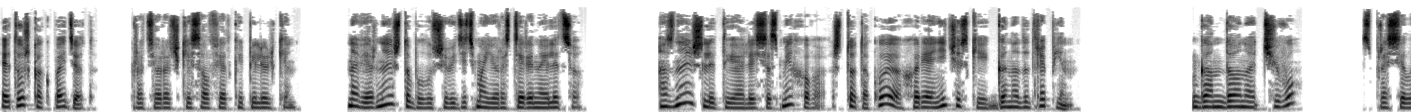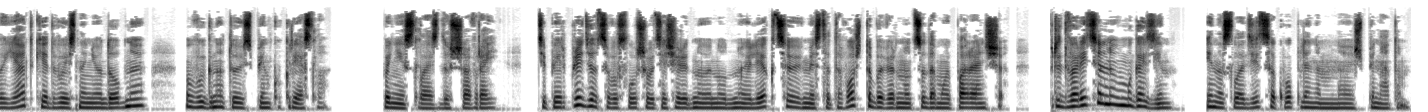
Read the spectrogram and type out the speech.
Это уж как пойдет. Протер очки салфеткой Пилюлькин. Наверное, чтобы лучше видеть мое растерянное лицо. А знаешь ли ты, Олеся Смехова, что такое хорионический гонадотропин? Гондона чего? спросила я, откидываясь на неудобную, выгнутую спинку кресла. Понеслась душа в рай. Теперь придется выслушивать очередную нудную лекцию вместо того, чтобы вернуться домой пораньше. Предварительно в магазин и насладиться купленным мною шпинатом.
